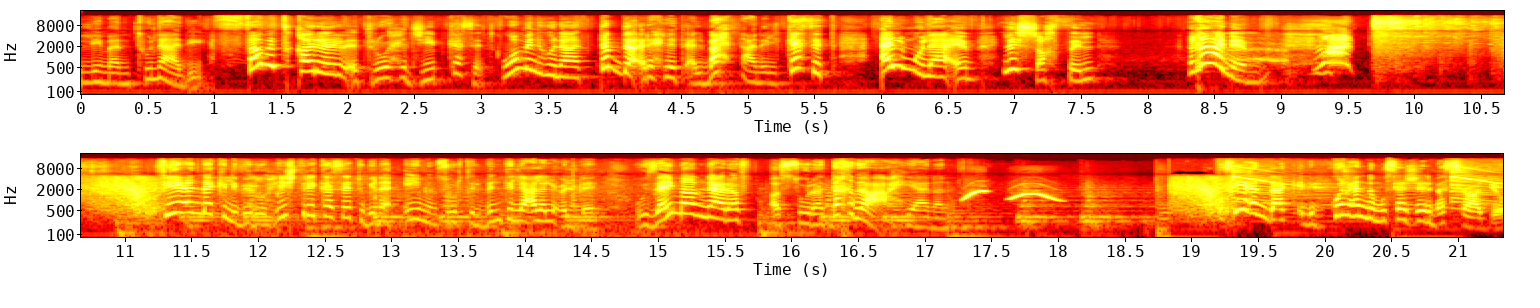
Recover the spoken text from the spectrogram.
لمن تنادي. فبتقرر تروح تجيب كاسيت ومن هنا تبدأ رحلة البحث عن الكاسيت الملائم للشخص الغانم. في عندك اللي بيروح يشتري كاسيت وبنقيه من صورة البنت اللي على العلبة. وزي ما بنعرف الصورة تخدع أحيانا. وفي عندك اللي بيكون عنده مسجل بس راديو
